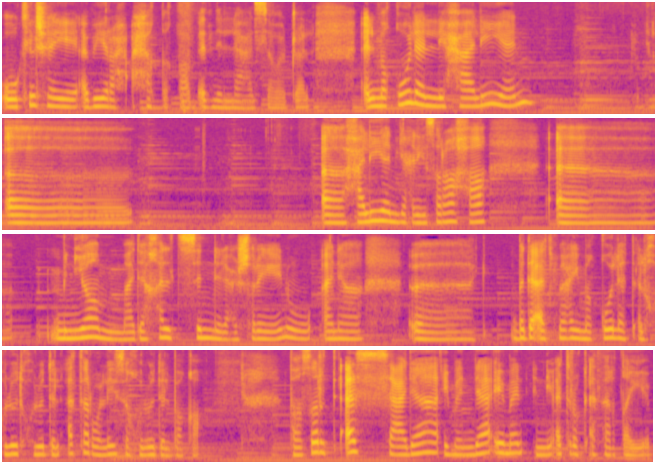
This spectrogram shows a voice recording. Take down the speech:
وكل شيء ابيه راح أحققه بإذن الله عز وجل. المقولة اللي حاليا آه آه حاليا يعني صراحة آه من يوم ما دخلت سن العشرين وأنا آه بدأت معي مقولة الخلود خلود الأثر وليس خلود البقاء. فصرت أسعى دائما دائما أني أترك أثر طيب.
